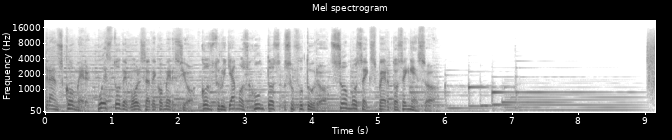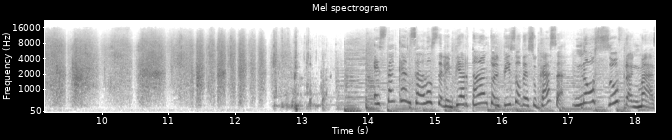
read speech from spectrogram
Transcomer, puesto de bolsa de comercio. Construyamos juntos su futuro. Somos expertos en eso. ¿Están cansados de limpiar tanto el piso de su casa? No sufran más.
